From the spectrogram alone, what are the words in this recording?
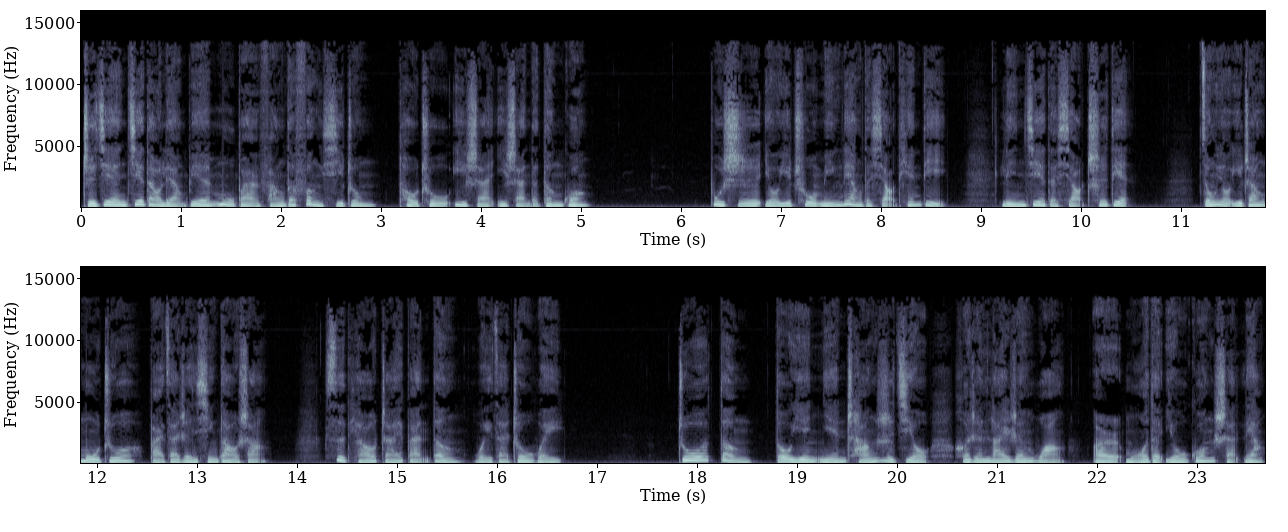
只见街道两边木板房的缝隙中透出一闪一闪的灯光，不时有一处明亮的小天地。临街的小吃店，总有一张木桌摆在人行道上，四条窄板凳围在周围。桌凳都因年长日久和人来人往而磨得油光闪亮。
